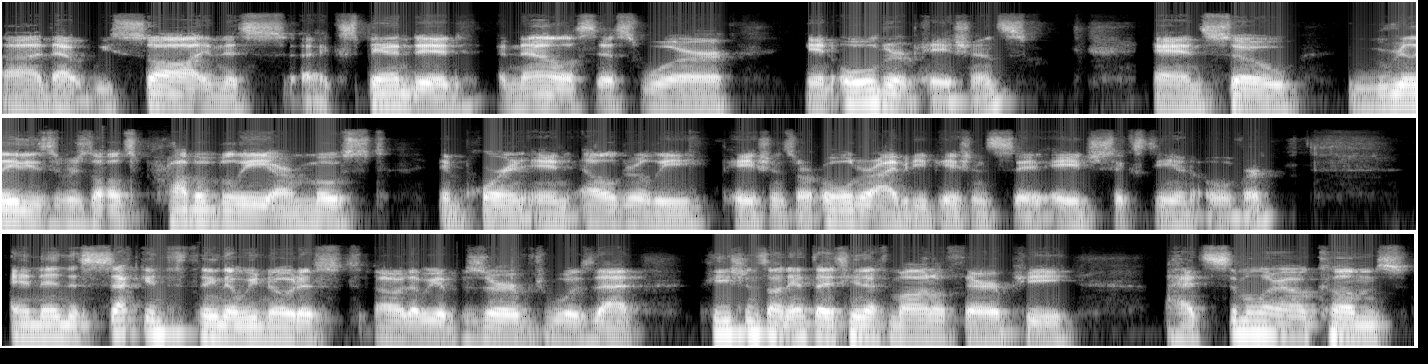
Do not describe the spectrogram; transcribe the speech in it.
uh, that we saw in this expanded analysis were in older patients. And so, really, these results probably are most important in elderly patients or older IBD patients, age 60 and over. And then the second thing that we noticed, uh, that we observed, was that patients on anti TNF monotherapy had similar outcomes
